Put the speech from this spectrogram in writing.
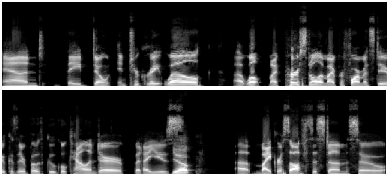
And they don't integrate well. Uh, well, my personal and my performance do because they're both Google Calendar, but I use Yep. uh, Microsoft systems, so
